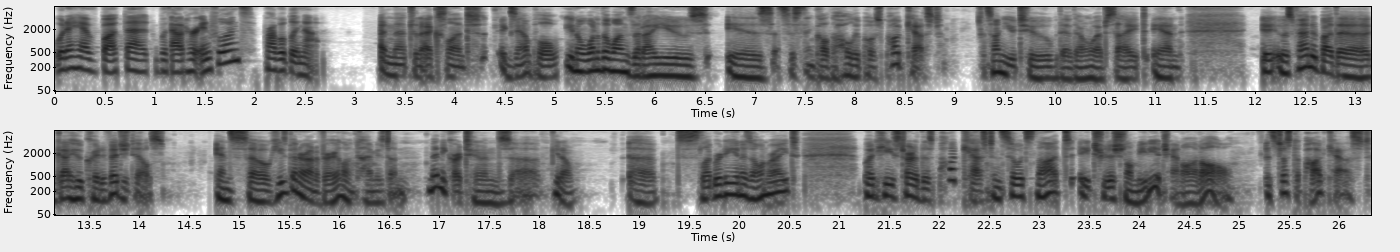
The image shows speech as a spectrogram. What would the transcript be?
Would I have bought that without her influence? Probably not. And that's an excellent example. You know, one of the ones that I use is it's this thing called the Holy Post Podcast. It's on YouTube, they have their own website, and it was founded by the guy who created VeggieTales. And so he's been around a very long time. He's done many cartoons, uh, you know, uh, celebrity in his own right. But he started this podcast. And so it's not a traditional media channel at all. It's just a podcast.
